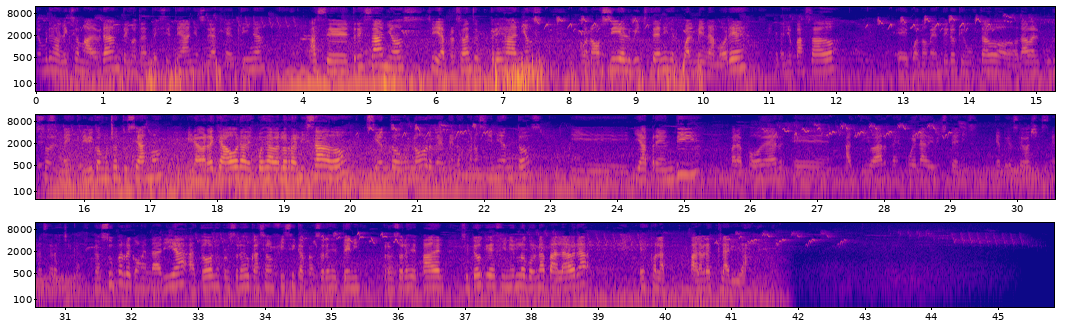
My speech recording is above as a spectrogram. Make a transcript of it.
Mi nombre es Alexia Malbrán, tengo 37 años, soy argentina. Hace tres años, sí, aproximadamente tres años, conocí el beach tenis del cual me enamoré el año pasado. eh, cuando me entero que Gustavo daba el curso, me inscribí con mucho entusiasmo y la verdad que ahora, después de haberlo realizado, siento un orden en los conocimientos y, y aprendí para poder eh, activar la escuela de beach tenis en Río Ceballos, en la Sierra Chicas. Lo súper recomendaría a todos los profesores de educación física, profesores de tenis, profesores de pádel. Si tengo que definirlo con una palabra, es con la palabra claridad.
